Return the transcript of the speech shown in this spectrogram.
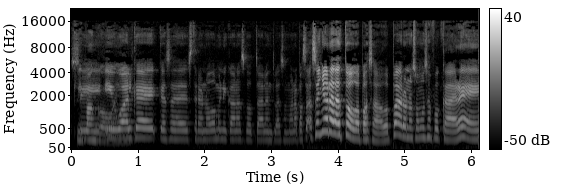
Keep Sí, on going. igual que, que se estrenó Dominicanas Got Talent la semana pasada. Señora, de todo ha pasado, pero nos vamos a enfocar en...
